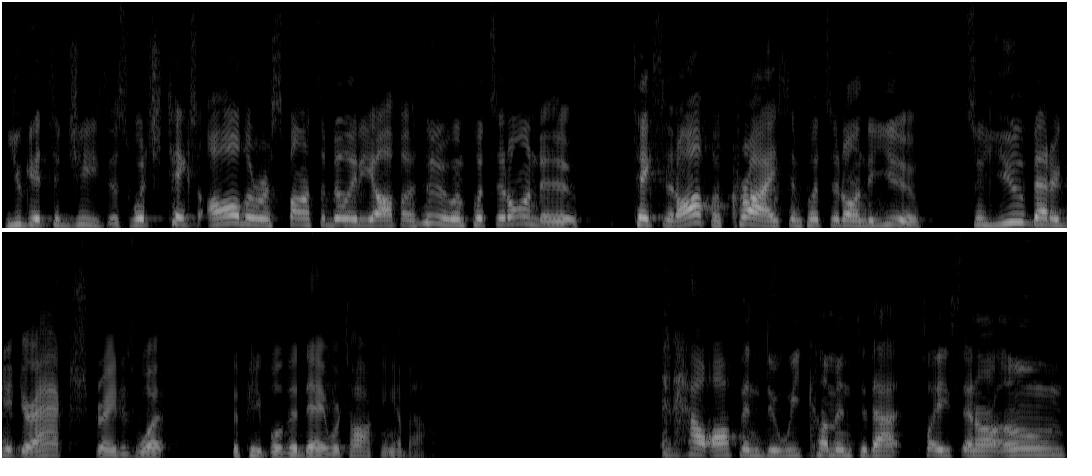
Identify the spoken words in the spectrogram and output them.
you get to Jesus, which takes all the responsibility off of who and puts it on to who takes it off of Christ and puts it onto you. So you better get your act straight, is what the people of the day were talking about. And how often do we come into that place in our own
